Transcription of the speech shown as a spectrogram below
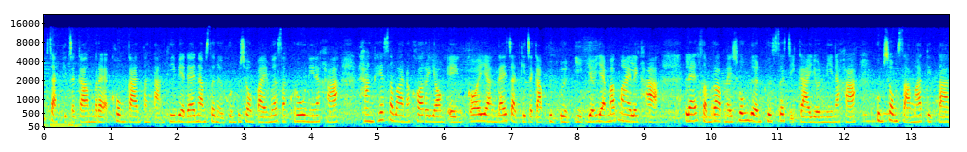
อกจากกิจกรรมและโครงการต่างๆ ที่เบียร์ได้นำเสนอคุณผู้ชมไปเมื่อสักครู่นี้นะคะ ทางเทศบาลนครระยองเองก็ยังได้จัดกิจกรรมอื่นๆ อีกเยอะแยะมากมายเลยค่ะ และสำหรับในช่วงเดือนพฤศจิกายนนี้นะคะ คุณผู้ชมสามารถติดตาม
